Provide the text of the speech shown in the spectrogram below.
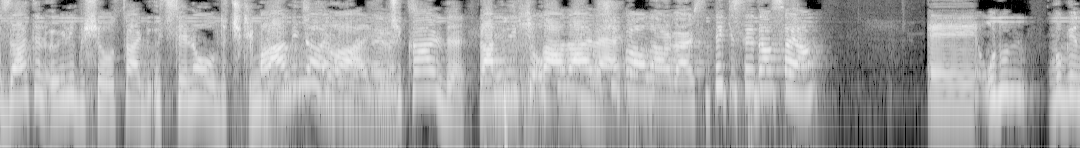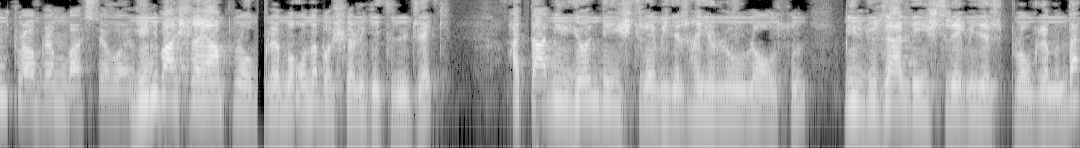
Zaten öyle bir şey olsaydı 3 sene oldu çıkmaz, Çıkmaz mıydı mıydı o albüm? albüm? Çıkardı. Rabbim Demek ki şifalar okumamış. versin. Şifalar versin. Peki Sedan Sayan? E, onun Bugün programı başlıyor bu arada. Yeni başlayan programı ona başarı getirecek. Hatta bir yön değiştirebilir, hayırlı uğurlu olsun. Bir düzen değiştirebilir programında.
